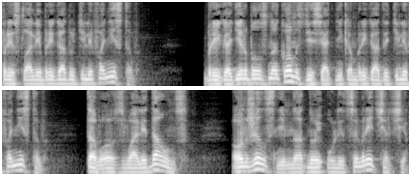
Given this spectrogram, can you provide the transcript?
прислали бригаду телефонистов. Бригадир был знаком с десятником бригады телефонистов. Того звали Даунс. Он жил с ним на одной улице в Ретчерче.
